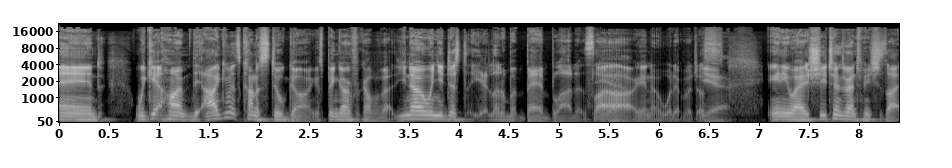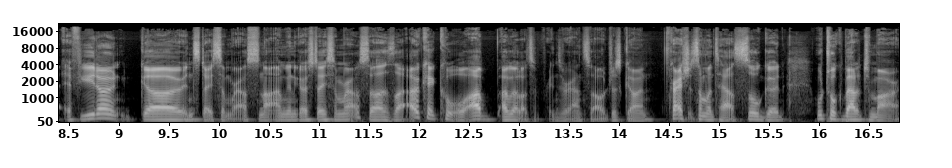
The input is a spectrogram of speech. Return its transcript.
and we get home. The argument's kind of still going. It's been going for a couple of hours. You know, when you're just a little bit bad blood, it's like, Yeah. oh, you know, whatever. Just Yeah. anyway. She turns around to me. She's like, if you don't go and stay somewhere else tonight, I'm going to go stay somewhere else. So I was like, okay, cool. I've, I've got lots of friends around, so I'll just go and crash at someone's house. It's all good. We'll talk about it tomorrow.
